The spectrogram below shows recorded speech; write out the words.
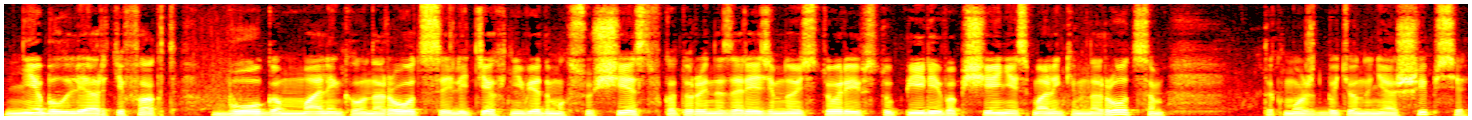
не был ли артефакт богом маленького народца или тех неведомых существ, которые на заре земной истории вступили в общение с маленьким народцем. Так, может быть, он и не ошибся?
